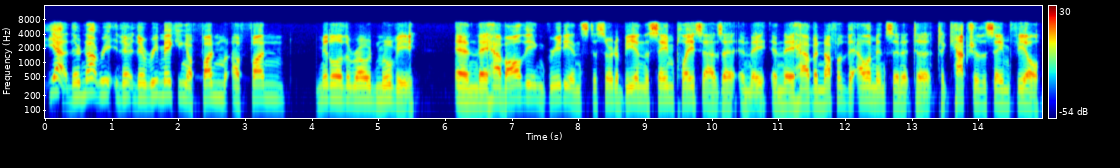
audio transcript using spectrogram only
yeah, they're not re- they're they're remaking a fun a fun middle of the road movie, and they have all the ingredients to sort of be in the same place as it, and they and they have enough of the elements in it to to capture the same feel,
